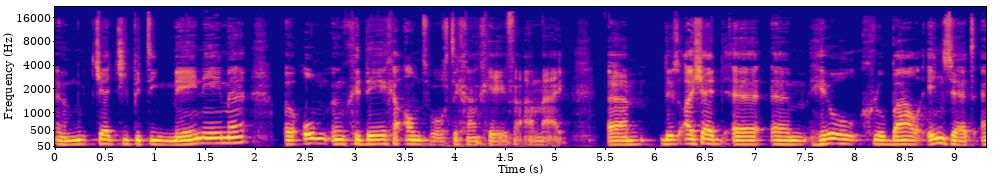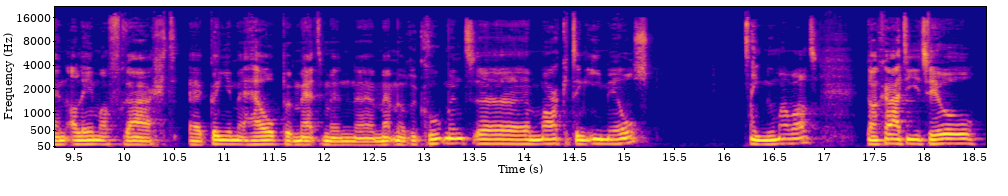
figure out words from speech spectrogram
uh, moet ChatGPT meenemen uh, om een gedegen antwoord te gaan geven aan mij? Um, dus als jij um, heel globaal inzet en alleen maar vraagt, kun je me helpen met mijn, met mijn recruitment marketing e-mails? Ik noem maar wat dan gaat hij iets heel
